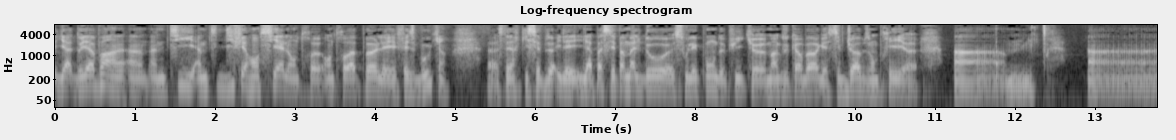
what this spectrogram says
il y doit y avoir un, un, petit un petit différentiel entre entre Apple et Facebook. Euh, C'est-à-dire qu'il il, il, a passé pas mal d'eau euh, sous les ponts depuis que Mark Zuckerberg et Steve Jobs ont pris euh, un un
